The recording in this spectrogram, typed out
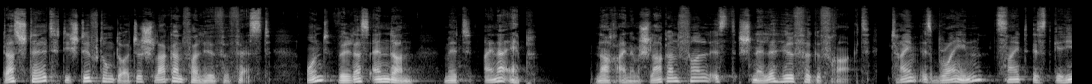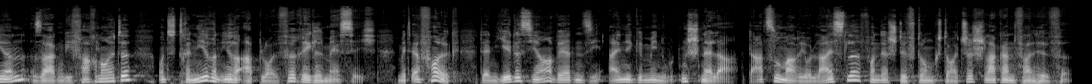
Das stellt die Stiftung Deutsche Schlaganfallhilfe fest und will das ändern mit einer App. Nach einem Schlaganfall ist schnelle Hilfe gefragt. Time is Brain, Zeit ist Gehirn, sagen die Fachleute und trainieren ihre Abläufe regelmäßig. Mit Erfolg, denn jedes Jahr werden sie einige Minuten schneller. Dazu Mario Leisle von der Stiftung Deutsche Schlaganfallhilfe.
